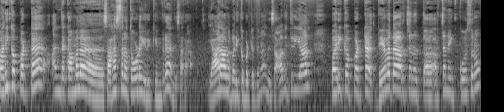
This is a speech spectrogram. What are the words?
பறிக்கப்பட்ட அந்த கமல சகசிரத்தோடு இருக்கின்ற அந்த சரகா யாரால் பறிக்கப்பட்டதுன்னா அந்த சாவித்திரியால் பறிக்கப்பட்ட தேவதா அர்ச்சன அர்ச்சனைக்கோசரம்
